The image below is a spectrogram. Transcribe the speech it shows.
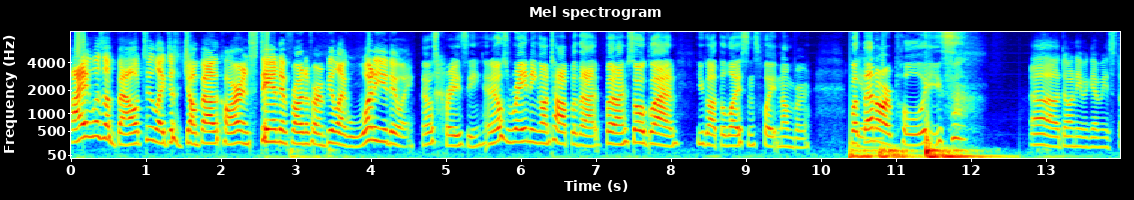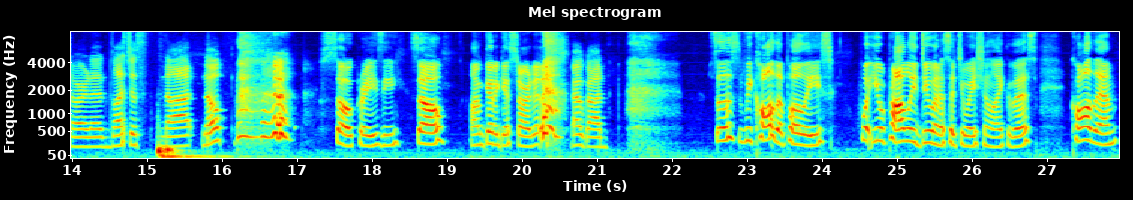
I was about to like just jump out of the car and stand in front of her and be like, What are you doing? That was crazy. And it was raining on top of that, but I'm so glad you got the license plate number. But then our police Oh, don't even get me started. Let's just not nope. so crazy. So, I'm going to get started. oh god. So this, we call the police. What you would probably do in a situation like this. Call them,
